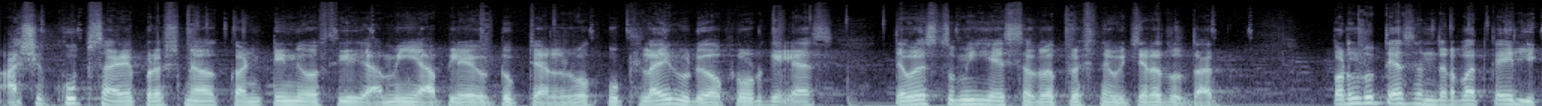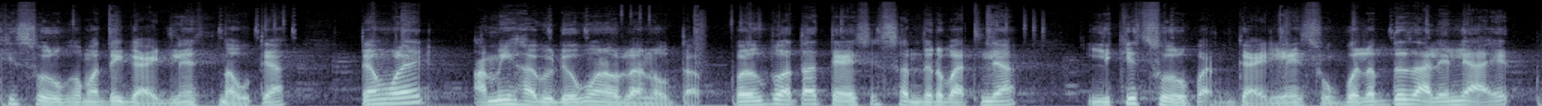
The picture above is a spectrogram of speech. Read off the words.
असे खूप सारे प्रश्न कंटिन्युअसली आम्ही आपल्या यूट्यूब चॅनलवर कुठलाही व्हिडिओ अपलोड केल्यास त्यावेळेस तुम्ही हे सगळे प्रश्न विचारत होतात. परंतु त्या संदर्भात काही लिखित स्वरूपामध्ये गाईडलाईन्स नव्हत्या. त्यामुळे आम्ही हा व्हिडिओ बनवला नव्हता. परंतु आता त्याच्या संदर्भातल्या लिखित स्वरूपात गाईडलाईन्स उपलब्ध झालेल्या आहेत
